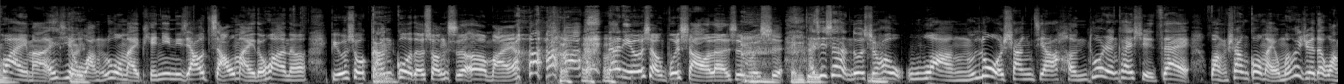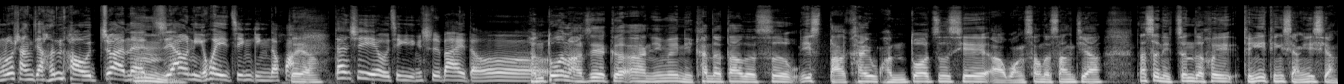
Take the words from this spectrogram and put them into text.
快嘛。而且网络买便宜，你只要早买的话呢，比如说刚过的双十二买啊，那你又省不少了，是不是？而且是很多时候网络商家，很多人开始在网上购买，我们会觉得网络商家很好赚呢，只要你会经营的话。对呀。但是也有经营失败的。哦很多啦，这些个案，因为你看得到的是，一打开很多这些啊网上的商家，但是你真的会停一停，想一想，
